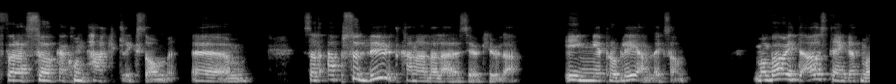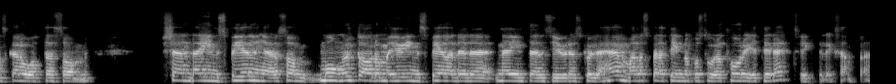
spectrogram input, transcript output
för att söka kontakt. Liksom. Um, så att absolut kan alla lära sig att kula. Inget problem liksom. Man behöver inte alls tänka att man ska låta som kända inspelningar. Som många av dem är ju inspelade när inte ens djuren skulle hem. Man har spelat in dem på Stora torget i Rättvik till exempel.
